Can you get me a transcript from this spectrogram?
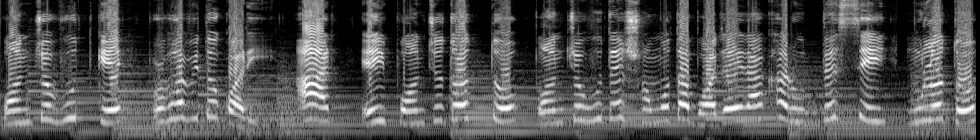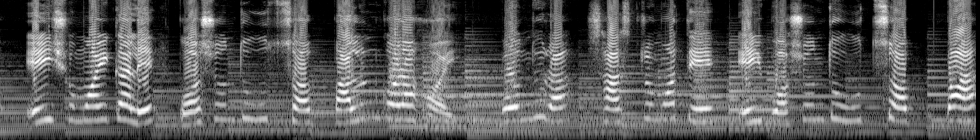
পঞ্চভূতকে প্রভাবিত করে। আর এই পঞ্চতত্ত্ব পঞ্চভূতের সমতা বজায় রাখার উদ্দেশ্যেই মূলত এই সময়কালে বসন্ত উৎসব পালন করা হয়। বন্ধুরা, শাস্ত্রমতে এই বসন্ত উৎসব বা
